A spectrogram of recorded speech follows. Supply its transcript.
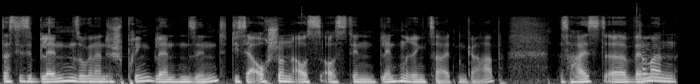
dass diese Blenden sogenannte Springblenden sind, die es ja auch schon aus, aus den Blendenringzeiten gab. Das heißt, äh, wenn man.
